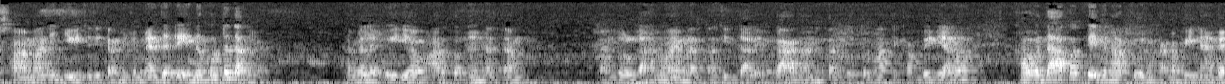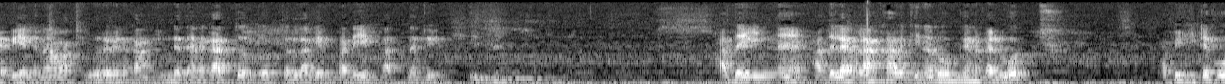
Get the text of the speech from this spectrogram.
සාමාන්‍ය ජීවිතේදී කරන්නේ මැදට එනකොට දඟලනවා. දඟලක ඉරියව් මාරු කරනවා එහෙම නැත්නම් කන්ඩෝල් ගහනවා එහෙම නැත්නම් සිද්ධාලේක ගන්නවා නැත්නම් දොස්තර මාත් එක්ක හම්බෙන්න යනවා කවදාකවත් වේදනාවක් ඉවරනකම් අපි ඉන්න හැබැයි වේදනාවක් ඉවර වෙනකම් ඉන්න දැනගත්තොත් දොස්තරලගේ බඩේපත් නැති අද ඉන්න අද ලංකාවේ තියෙන රෝග ගැන බැලුවොත් අපි හිතපු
